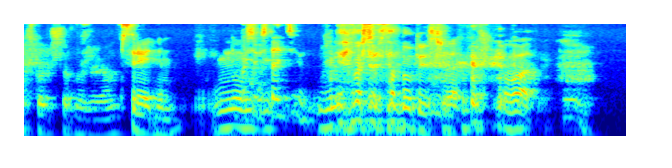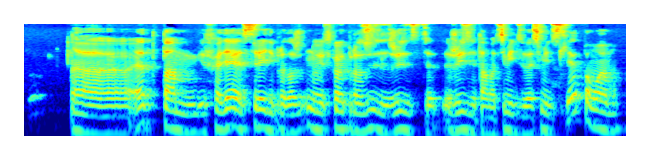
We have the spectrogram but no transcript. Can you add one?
А сколько часов мы живем? в среднем. Ну, 81. 81 тысячу, да. Вот. А, Это там, исходя из средней продолжительности, ну, из какой продолжительности жизни, жизни там, от 70 до 80 лет, по-моему.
